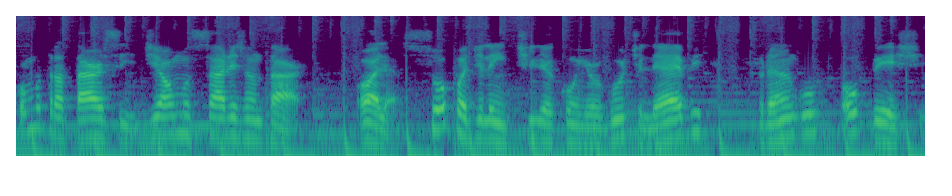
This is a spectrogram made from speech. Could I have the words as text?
Como tratar-se de almoçar e jantar? Olha, sopa de lentilha com iogurte leve, frango ou peixe.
